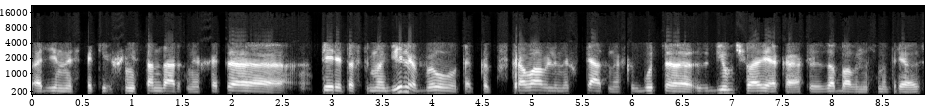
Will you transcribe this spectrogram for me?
один из таких нестандартных, это перед автомобиля был так как в кровавленных пятнах, как будто сбил человека. Это забавно смотрелось.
